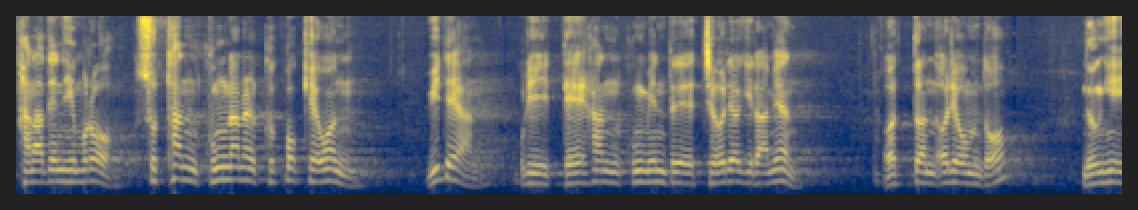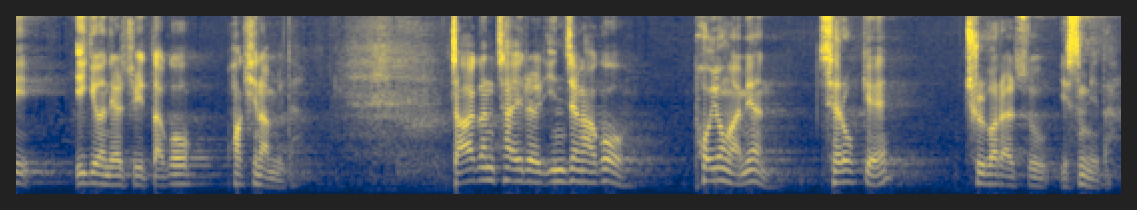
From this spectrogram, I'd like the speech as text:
하나된 힘으로 숱한 국난을 극복해온 위대한 우리 대한 국민들의 저력이라면 어떤 어려움도 능히 이겨낼 수 있다고 확신합니다. 작은 차이를 인정하고 포용하면 새롭게 출발할 수 있습니다.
